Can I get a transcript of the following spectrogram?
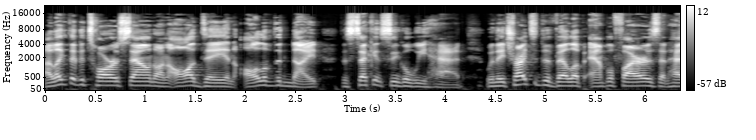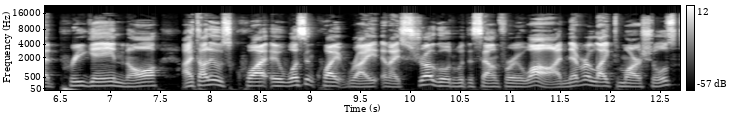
I like the guitar sound on All Day and All of the Night, the second single we had. When they tried to develop amplifiers that had pre-gain and all, I thought it was quite it wasn't quite right and I struggled with the sound for a while. I never liked Marshalls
